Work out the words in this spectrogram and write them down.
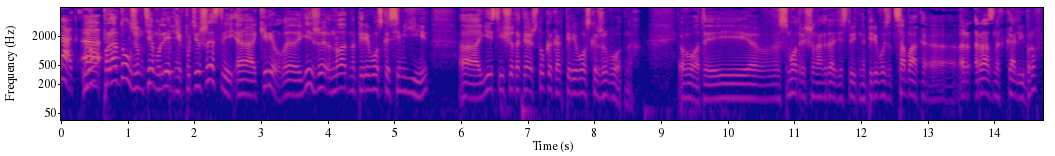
Так, Но а... продолжим тему летних путешествий. А, Кирилл, э, есть же, ну ладно, перевозка семьи. А, есть еще такая штука, как перевозка животных. Вот, и смотришь иногда, действительно, перевозят собак э, разных калибров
